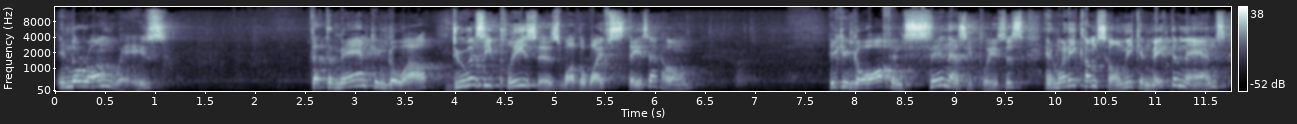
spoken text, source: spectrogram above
in the wrong ways that the man can go out, do as he pleases while the wife stays at home. He can go off and sin as he pleases, and when he comes home, he can make demands,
